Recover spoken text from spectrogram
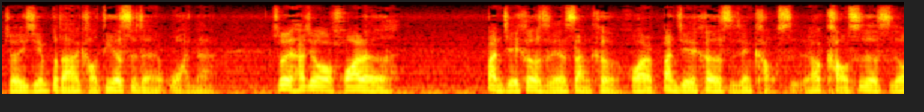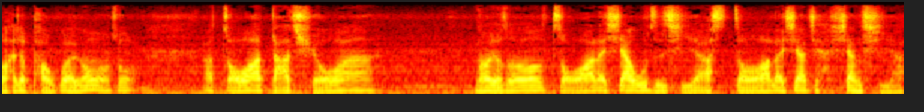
就已经不打算考第二次的人玩了，所以他就花了半节课的时间上课，花了半节课的时间考试，然后考试的时候他就跑过来跟我说：“啊，走啊，打球啊，然后有时候走啊，来下五子棋啊，走啊，来下象棋啊。”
